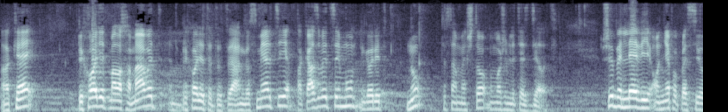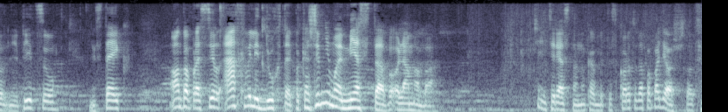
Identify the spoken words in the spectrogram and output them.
Окей? Приходит Малахамавит, приходит этот ангел смерти, показывается ему и говорит, ну, то самое, что мы можем для тебя сделать. Шибен Леви, он не попросил ни пиццу, ни стейк, он попросил, ахвели духтай, покажи мне мое место в Оламаба. Очень интересно, ну как бы ты скоро туда попадешь, что ты,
